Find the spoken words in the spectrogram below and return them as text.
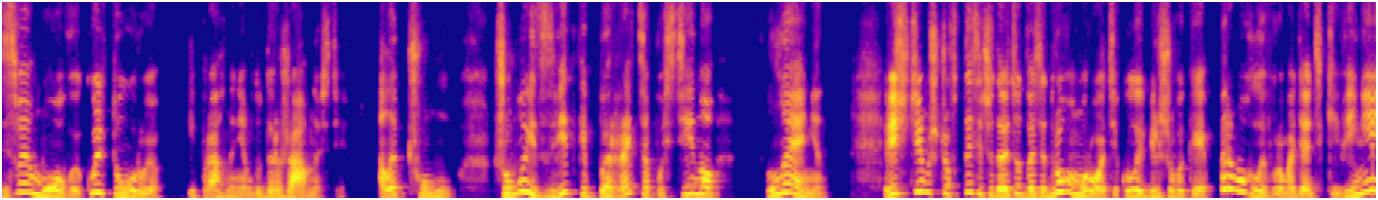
зі своєю мовою, культурою і прагненням до державності. Але чому? Чому і звідки береться постійно Ленін? Річ в тім, що в 1922 році, коли більшовики перемогли в громадянській війні,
